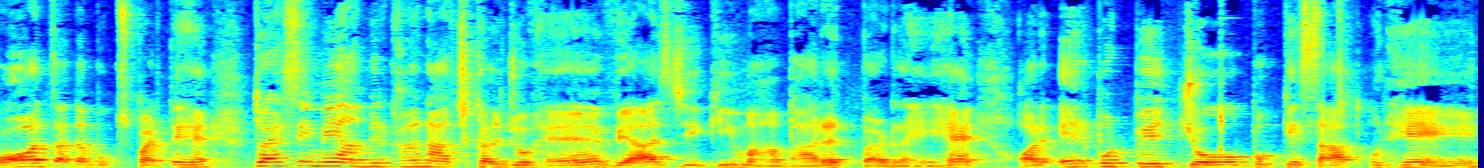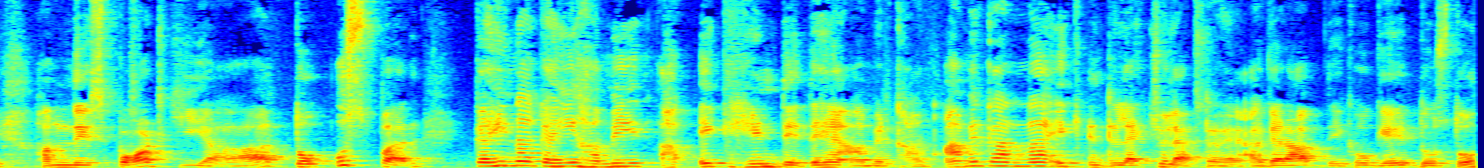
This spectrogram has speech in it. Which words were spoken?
बहुत ज़्यादा बुक्स पढ़ते हैं। तो ऐसे में आमिर खान आजकल जो है, व्यास जी की महाभारत पढ़ रहे हैं। और एयरपोर्ट पे जो बुक के साथ उन्हें हमने स्पॉट किया तो उस पर कहीं ना कहीं हमें एक हिंट देते हैं आमिर खान। आमिर खान ना एक इंटेलेक्चुअल एक्टर है। अगर आप देखोगे दोस्तों,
